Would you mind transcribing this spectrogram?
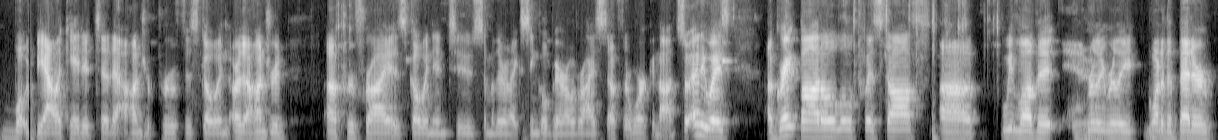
what would be allocated to that 100 proof is going, or the 100 uh, proof rye is going into some of their like single barrel rye stuff they're working on. So, anyways, a great bottle, a little twist off. Uh, we love it. Yeah. Really, really one of the better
